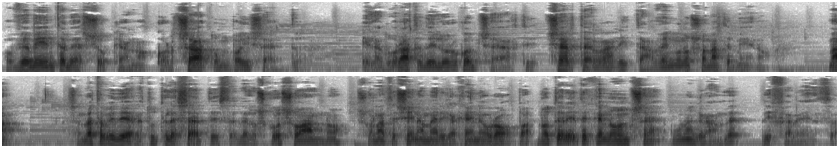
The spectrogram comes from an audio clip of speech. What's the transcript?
Ovviamente adesso che hanno accorciato un po' i set e la durata dei loro concerti, certe rarità vengono suonate meno, ma se andate a vedere tutte le setlist dello scorso anno, suonate sia in America che in Europa, noterete che non c'è una grande differenza.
